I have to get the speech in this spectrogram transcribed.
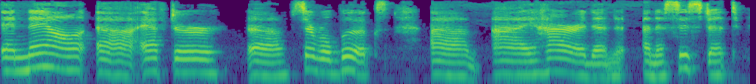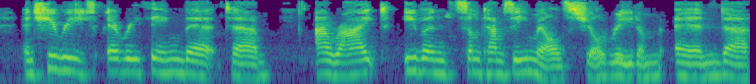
and now uh, after uh, several books, um, I hired an an assistant, and she reads everything that. Um, I write, even sometimes emails, she'll read them. And, uh,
